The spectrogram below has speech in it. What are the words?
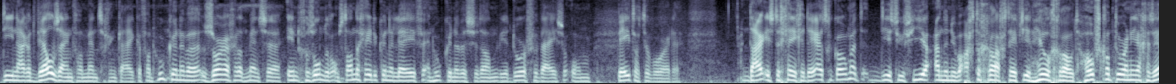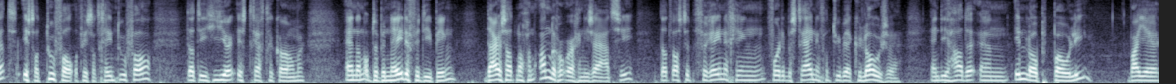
Die naar het welzijn van mensen gaan kijken. Van hoe kunnen we zorgen dat mensen in gezondere omstandigheden kunnen leven. En hoe kunnen we ze dan weer doorverwijzen om beter te worden. Daar is de GGD uitgekomen. Die is dus hier aan de Nieuwe Achtergracht. Heeft hij een heel groot hoofdkantoor neergezet. Is dat toeval of is dat geen toeval? Dat hij hier is terechtgekomen. En dan op de benedenverdieping, daar zat nog een andere organisatie. Dat was de Vereniging voor de Bestrijding van Tuberculose. En die hadden een inlooppolie waar je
